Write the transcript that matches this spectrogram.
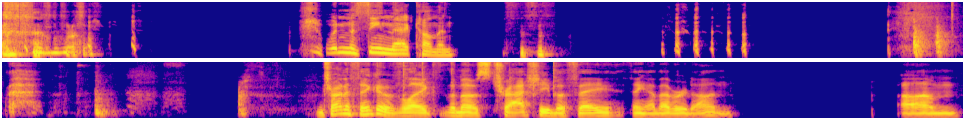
wouldn't have seen that coming. I'm trying to think of like the most trashy buffet thing I've ever done. Um,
